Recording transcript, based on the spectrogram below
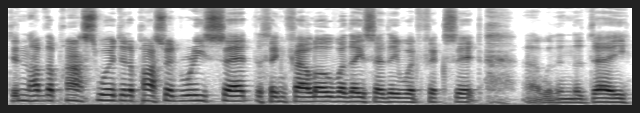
didn't have the password, did a password reset, the thing fell over, they said they would fix it uh, within the day.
